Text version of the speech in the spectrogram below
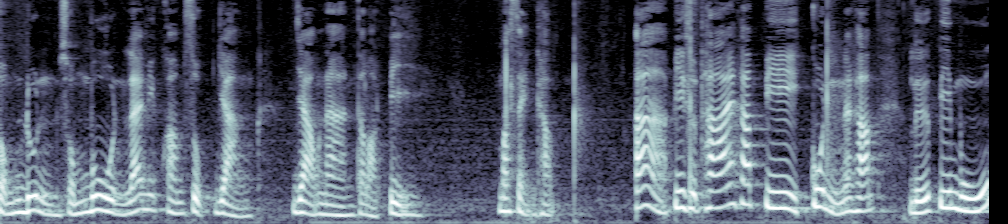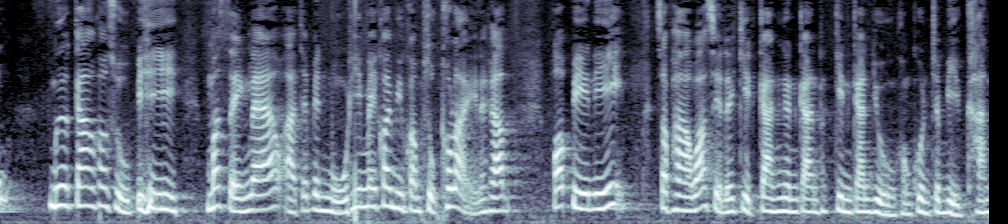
สมดุล สมบูรณ์ และมีความสุขอย่างยาวนานตลอดปี มาเสงครับอ่าปีสุดท้ายครับปีกุลนะครับ หรือปีหมูเมื่อก้าวเข้าสู่ปีมะเสงแล้วอาจจะเป็นหมูที่ไม่ค่อยมีความสุขเท่าไหร่นะครับ เพราะปีนี้สภาวะเศรษฐกิจการเงินการกินการอยู่ของคุณจะบีบคั้น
